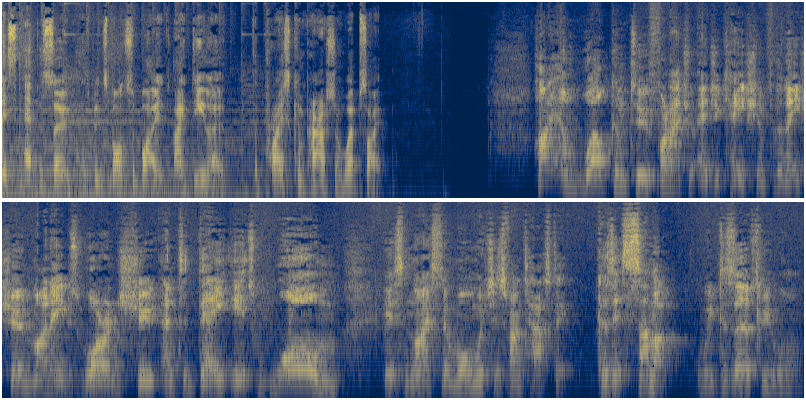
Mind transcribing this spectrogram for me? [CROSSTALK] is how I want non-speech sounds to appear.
This episode has been sponsored by Idealo, the price comparison website. Hi, and welcome to Financial Education for the Nation. My name is Warren Shute, and today it's warm. It's nice and warm, which is fantastic because it's summer. We deserve to be warm.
